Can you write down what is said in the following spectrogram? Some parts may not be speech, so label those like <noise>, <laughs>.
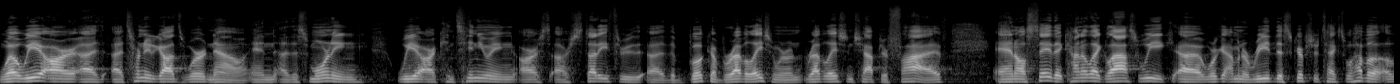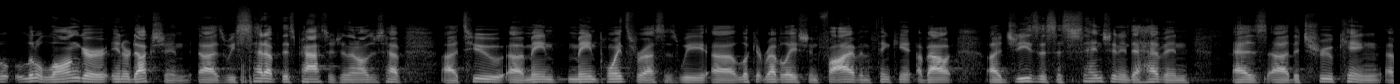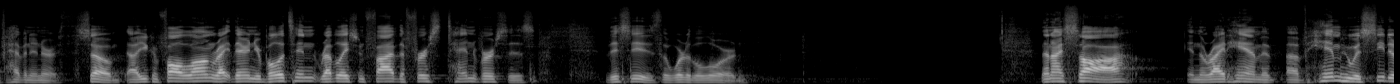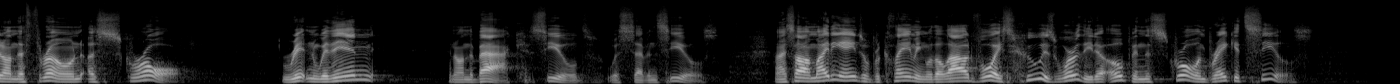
Well, we are uh, uh, turning to God's Word now, and uh, this morning we are continuing our, our study through uh, the book of Revelation. We're in Revelation chapter 5, and I'll say that kind of like last week, uh, we're, I'm going to read the scripture text. We'll have a, a little longer introduction uh, as we set up this passage, and then I'll just have two main, main points for us as we look at Revelation 5 and thinking about Jesus' ascension into heaven as uh, the true king of heaven and earth. So uh, you can follow along right there in your bulletin, Revelation 5, the first 10 verses. This is the word of the Lord. Then I saw in the right hand of him who was seated on the throne a scroll written within and on the back, sealed with seven seals. And I saw a mighty angel proclaiming with a loud voice, Who is worthy to open the scroll and break its seals?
